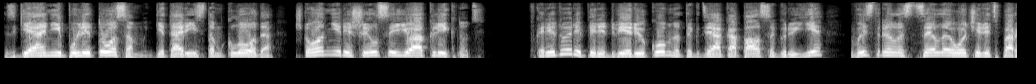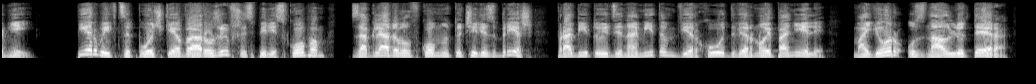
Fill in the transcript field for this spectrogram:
с Геонипулитосом, гитаристом Клода, что он не решился ее окликнуть. В коридоре перед дверью комнаты, где окопался Грюе, выстроилась целая очередь парней. Первый в цепочке, вооружившись перископом, заглядывал в комнату через брешь, пробитую динамитом вверху дверной панели. Майор узнал Лютера —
